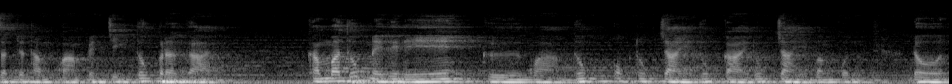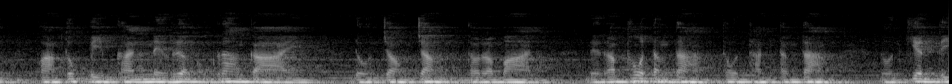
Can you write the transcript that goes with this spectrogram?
สัจธรรมความเป็นจริงทุกประการคำว่าทุกในที่นี้คือความทุกข์อกทุกข์ใจ ทุกกายทุกใจบางคนโดนความทุกข์บีบคั้นในเรื่องของร่างกาย โดนจองจำทรมาน ได้รับโทษต่างๆ โทษทันต่างๆ โดนเคี่ยนตี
